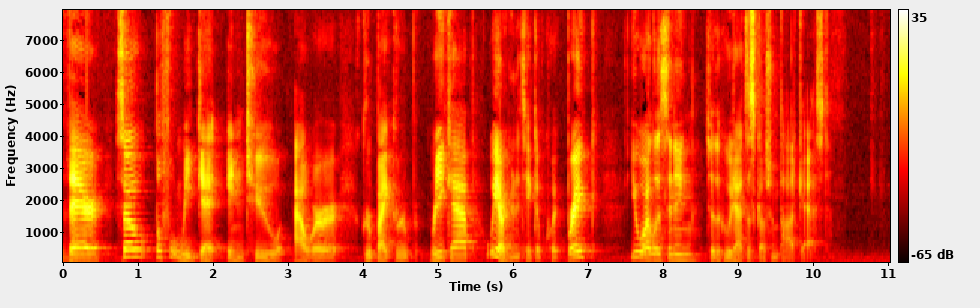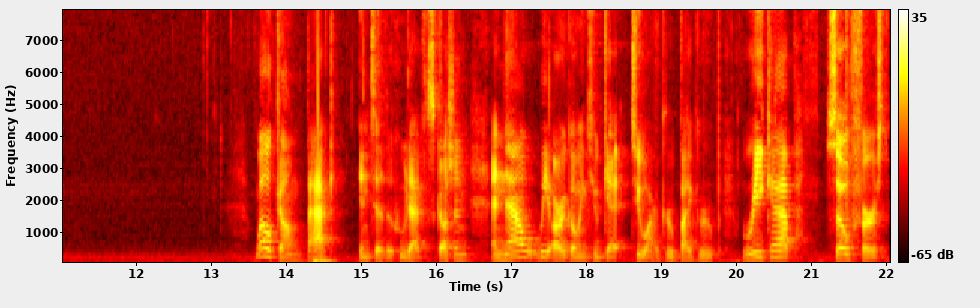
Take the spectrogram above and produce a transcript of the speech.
there. So before we get into our group by group recap, we are going to take a quick break. You are listening to the Who Dat Discussion Podcast. Welcome back into the Who discussion. And now we are going to get to our group by group recap. So, first,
